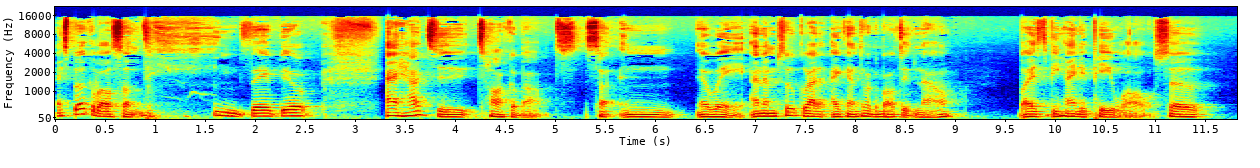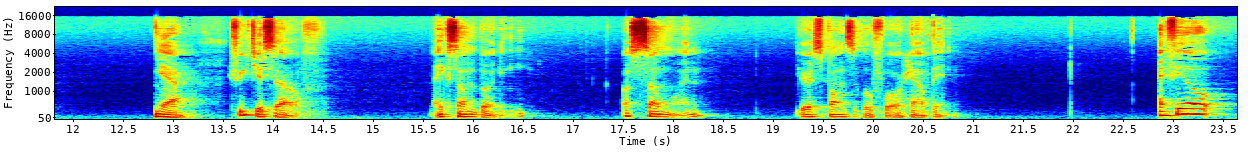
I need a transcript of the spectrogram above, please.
I spoke about something. I feel I had to talk about in a way, and I'm so glad I can talk about it now. But it's behind a paywall, so yeah, treat yourself like somebody or someone you're responsible for helping. I feel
